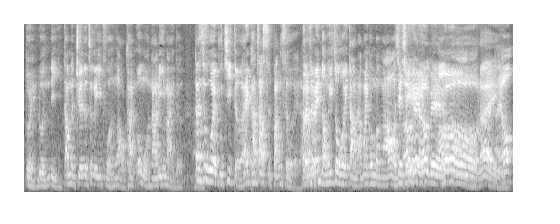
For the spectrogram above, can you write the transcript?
对伦理，他们觉得这个衣服很好看，问我哪里买的，但是我也不记得，还咔嚓是帮手的啦，在这边统一做回答啦，麦克门啊，哦，谢谢。OK OK，来，来哦，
